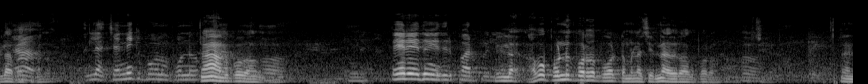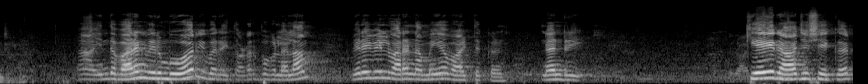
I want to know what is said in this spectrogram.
எல்லாம் பார்த்துக்கலாம். இல்லை சென்னைக்கு போகணும் பொண்ணு. ஆ அங்கே ம். வேற எதுவும் எதிர்பார்ப்பு இல்லை? இல்லை அவள் பொண்ணுக்கு போகிறத போட்டோம்ல சின்ன எதிர்பார்க்க போகிறோம் நன்றி. ஆ, இந்த வரன் விரும்புவோர் இவரை தொடர்பு கொள்ளலாம். விரைவில் வரன் அமைய வாழ்த்துக்கள். நன்றி. K. Rajasekar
